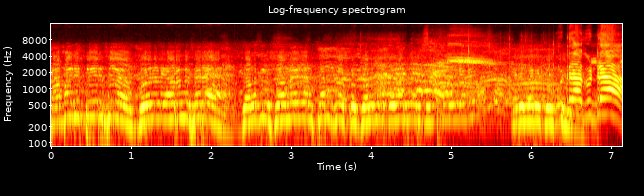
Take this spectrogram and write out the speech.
కబడ్డీ ప్లేయర్స్ బోలలు ఎవరైనా సరే జొన్నపల్లి సోమవారు అండ్ సన్స్ జొన్నపల్లి కుమార్ ఇంటికి మరి మరి కూర్చున్నాం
